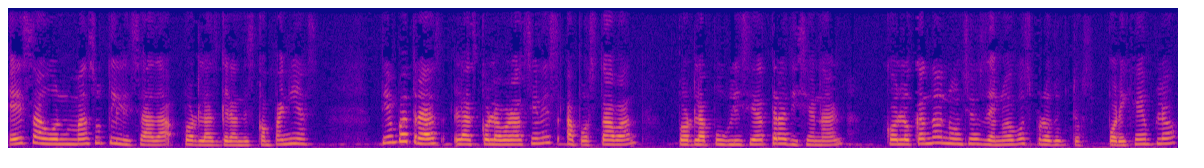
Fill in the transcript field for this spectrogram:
es aún más utilizada por las grandes compañías. Tiempo atrás, las colaboraciones apostaban por la publicidad tradicional, colocando anuncios de nuevos productos, por ejemplo,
